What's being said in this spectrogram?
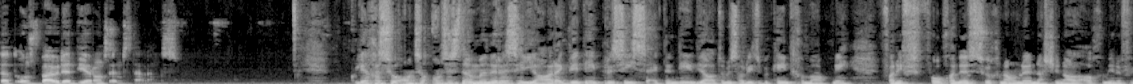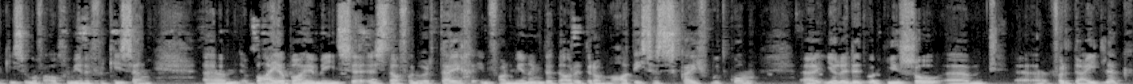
dat ons bou dit deur ons instellings. Kollega, so ons ons is nou minder as 'n jaar. Ek weet nie presies, ek dink die datum is al iets bekend gemaak nie van die volgende sogenaamde nasionale algemene verkiesing of algemene verkiesing. Ehm um, baie baie mense is daarvan oortuig en van mening dat daar 'n dramatiese skuif moet kom. Uh julle dit ook hierso ehm um, uh, verduidelik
